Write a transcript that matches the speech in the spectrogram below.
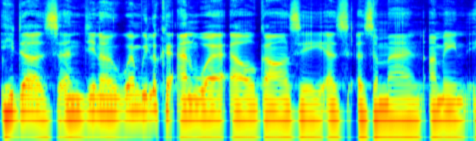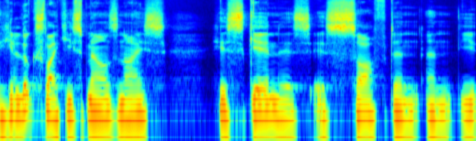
He does, and you know when we look at Anwar El Ghazi as as a man, I mean he looks like he smells nice his skin is is soft and and you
